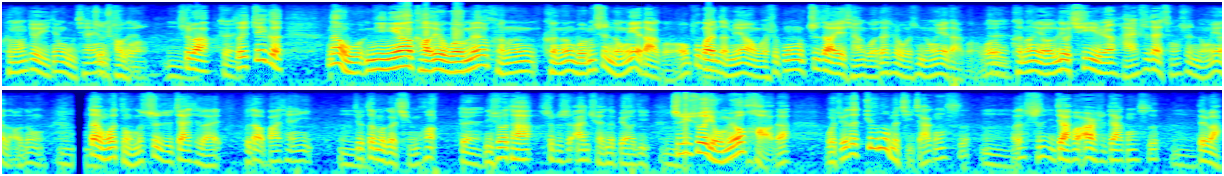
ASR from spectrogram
可能就已经五千亿超过了，是吧？对。所以这个。那我你你要考虑，我们可能可能我们是农业大国，我不管怎么样，我是工制造业强国，但是我是农业大国，我可能有六七亿人还是在从事农业劳动，但我总的市值加起来不到八千亿，就这么个情况。对，你说它是不是安全的标的？至于说有没有好的，我觉得就那么几家公司，嗯，十几家或二十家公司，嗯，对吧？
